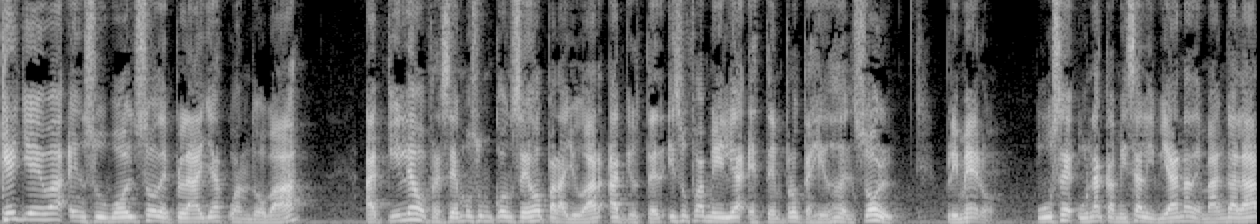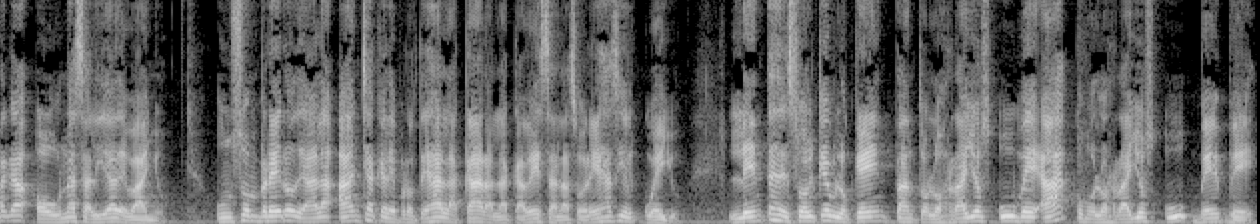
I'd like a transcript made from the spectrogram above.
¿Qué lleva en su bolso de playa cuando va? Aquí les ofrecemos un consejo para ayudar a que usted y su familia estén protegidos del sol. Primero, use una camisa liviana de manga larga o una salida de baño un sombrero de ala ancha que le proteja la cara, la cabeza, las orejas y el cuello, lentes de sol que bloqueen tanto los rayos UVA como los rayos UVB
